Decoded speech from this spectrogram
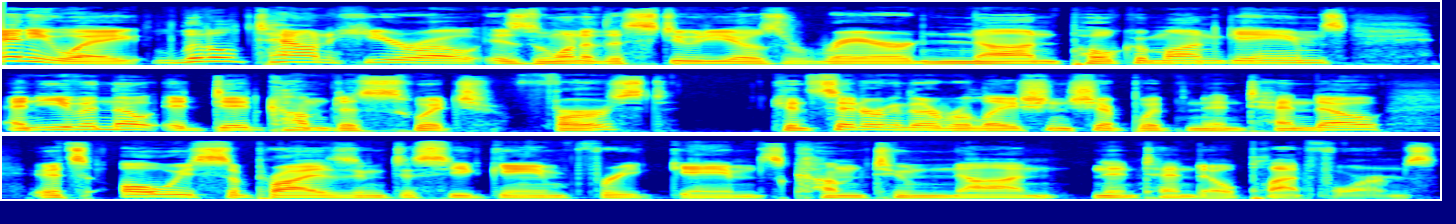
anyway, Little Town Hero is one of the studio's rare non-Pokemon games, and even though it did come to Switch first, considering their relationship with Nintendo, it's always surprising to see Game Freak games come to non-Nintendo platforms.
